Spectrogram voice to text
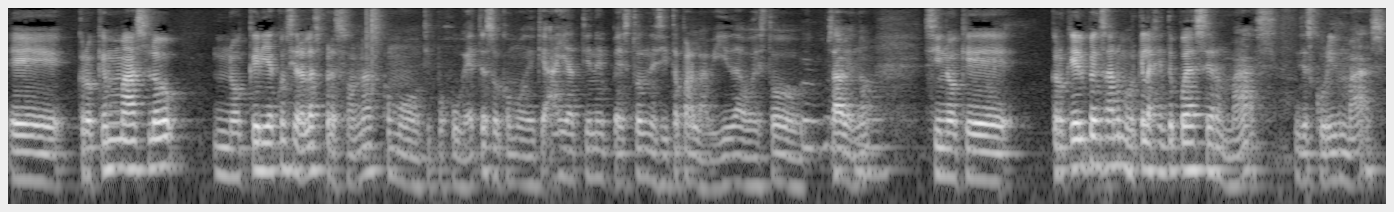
Eh, creo que Maslow no quería considerar a las personas como tipo juguetes o como de que, ah, ya tiene esto, necesita para la vida o esto. ¿sabes, no? Sino que creo que él pensaba a lo mejor que la gente puede hacer más y descubrir más.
